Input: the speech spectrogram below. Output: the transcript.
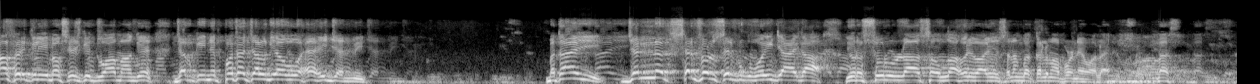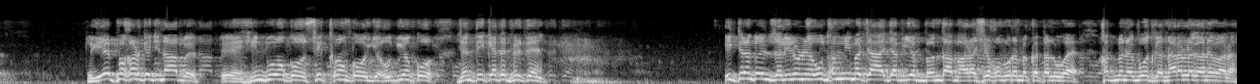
کافر کے لیے بخشش کی دعا مانگے جبکہ انہیں پتہ چل گیا وہ ہے ہی جنمی بتائیں جی جنت صرف اور صرف وہی جائے گا جو رسول اللہ صلی اللہ علیہ وسلم کا کلمہ پڑھنے والا ہے۔ بس۔ تو یہ پکڑ کے جناب ہندوؤں کو، سکھوں کو، یہودیوں کو، جنتی کہتے پھرتے ہیں۔ اتنا تو ان زلیلوں نے ادھم نہیں مچایا جب یہ بندہ ہمارا شیخ عبور میں قتل ہوا ہے، ختم نبوت کا نعرہ لگانے والا۔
